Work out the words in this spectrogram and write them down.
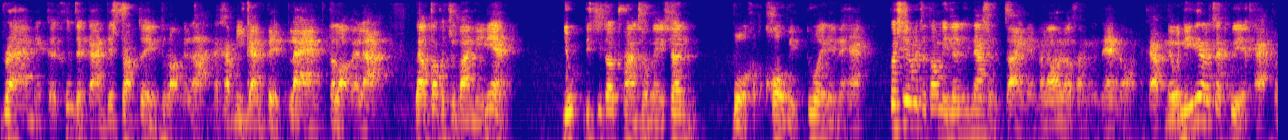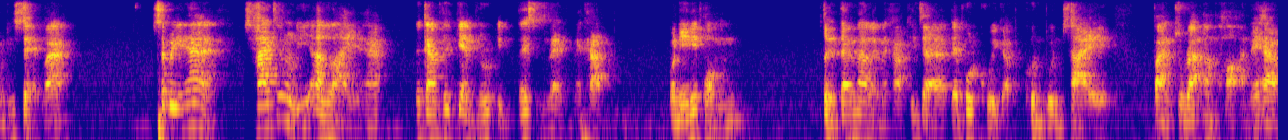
แบรนด์เนี่ยเกิดขึ้นจากการ disrupt ตัวเองตลอดเวลานะครับมีการเปลี่ยนแปลงตลอดเวลา แล้วก็ปัจจุบันนี้เนี่ยยุคดิจิทัลทรานส์โอมชันบวกกับโควิดด้วยเนี่ยนะฮะก็เชื่อว่าจะต้องมีเรื่องที่น่าสนใจเนี่ยมาเล่าให้เราฟังแน่นอนนะครับในวันนี้เราจะคุยกับแขกคนพิเศษว่าสบีน่าใช้เทคโนโลยีอะไรนะฮะในการพลิกเกมธุรกิจได้สำเร็จนะครับ วันนี้นี่ผมตื่นเต้นมากเลยนะครับ ที่จะได้พูดคุยกับคุณบุญชัยปานจุระอัมพรนะครับ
